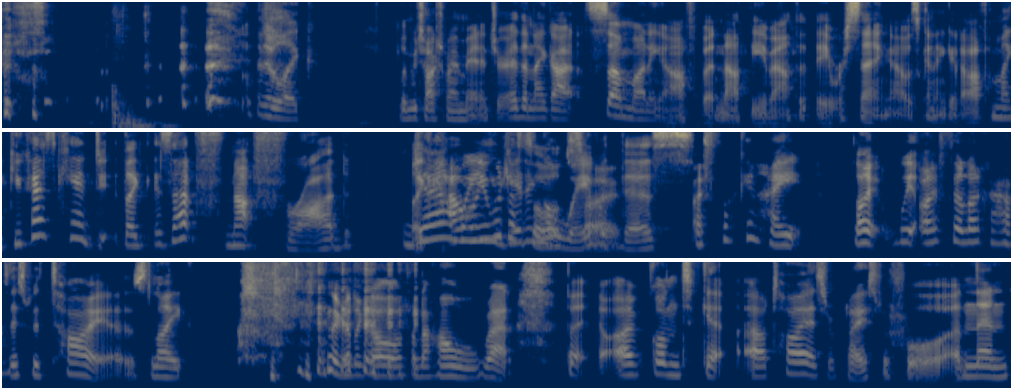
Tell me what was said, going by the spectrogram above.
and they're like, let me talk to my manager. And then I got some money off, but not the amount that they were saying I was going to get off. I'm like, you guys can't do like, is that f- not fraud? Like, Yeah, how well, are you you would have getting away so. with this? I fucking hate like we. I feel like I have this with tires. Like I'm gonna go off on a whole rant, but I've gone to get our tires replaced before, and then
